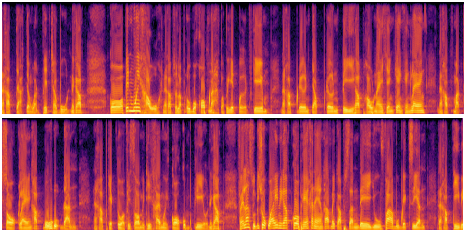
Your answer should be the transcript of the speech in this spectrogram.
นะครับ จากจังหวัดเพชรบูรณ์นะครับ ก็เป็นมวยเข่านะครับสำหรับโรบอคอปนะ ประเภทเปิดเกมนะครับ เดินจับเดินตีครับ เข่าในแข็งแกร่งแข็งแรงนะครับ หมัดศอกแรงครับ บูดุดันนะครับ เก็บตัวฟิตซ้อมอยู่ที่ค่ายมวยกอกลุ่มเกลียวนะครับ ไฟล์ล่าสุดที่ชกไว้นะครับ ก็แพ้คะแนนครับให้กับซันเดย์ยูฟ่าบูมเด็กเซียนนะครับที่เว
